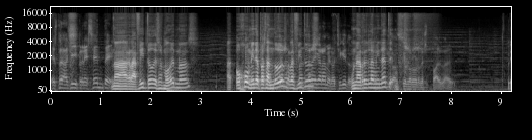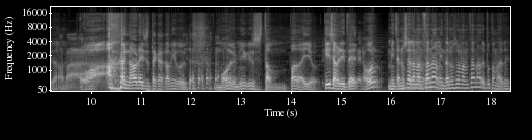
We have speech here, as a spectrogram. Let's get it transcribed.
Estoy aquí, presente. Nada, grafito de esas modernas. Ah, Ojo, mira, pasan dos grafitos. caramelo. Una red laminate. Uf. Qué dolor de espalda, eh. Cuidado. eh. Buah, no abráis esta caja, amigos. Madre mía, que es estampada, yo. ¿Quieres abrirte? Espera. Por favor, mientras no sea la manzana, mientras no sea la manzana, de puta madre.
